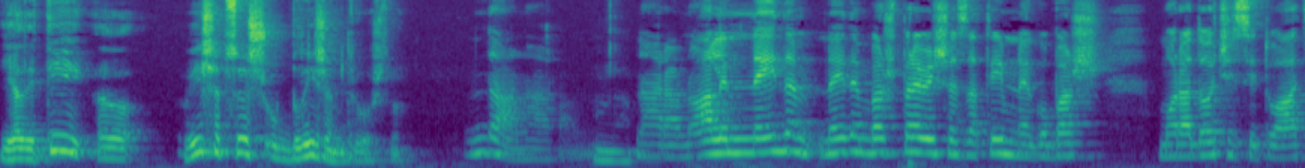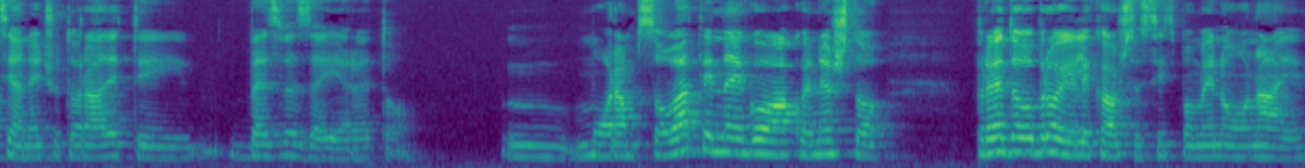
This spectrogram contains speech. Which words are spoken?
Je li ti uh, više psuješ u bližem društvu? Da, naravno. naravno. Ali ne idem, ne idem baš previše za tim, nego baš mora doći situacija, neću to raditi bez veze jer eto, moram psovati, nego ako je nešto predobro ili kao što si spomenuo onaj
